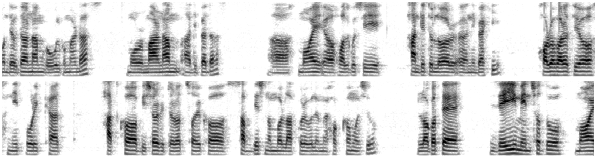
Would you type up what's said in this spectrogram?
মোৰ দেউতাৰ নাম গকুল কুমাৰ দাস মোৰ মাৰ নাম দীপা দাস। মই শুৱালকুছি শান্তিটোলৰ নিবাসী। সৰ্বভাৰতীয় নীট পৰীক্ষাত সাতশ বিছৰ ভিতৰত ছয়শ ছাব্বিছ নম্বৰ লাভ কৰিবলৈ মই সক্ষম হৈছোঁ। লগতে জেই মেইনছতো মই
